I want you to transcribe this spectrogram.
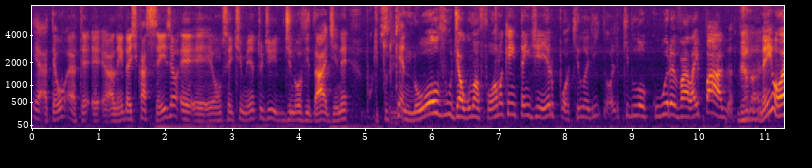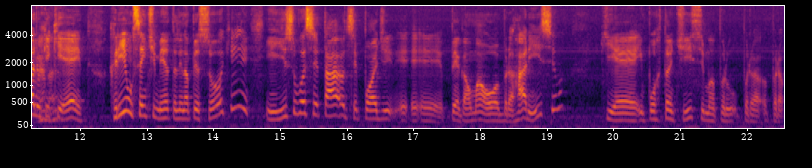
É, até, até é, além da escassez, é, é, é, um sentimento de, de novidade, né? Porque tudo Sim. que é novo, de alguma forma, quem tem dinheiro, pô, aquilo ali, olha que loucura, vai lá e paga. Verdade. Nem olha Verdade. o que, que é. Cria um sentimento ali na pessoa que. E isso você tá. Você pode é, é, pegar uma obra raríssima, que é importantíssima para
